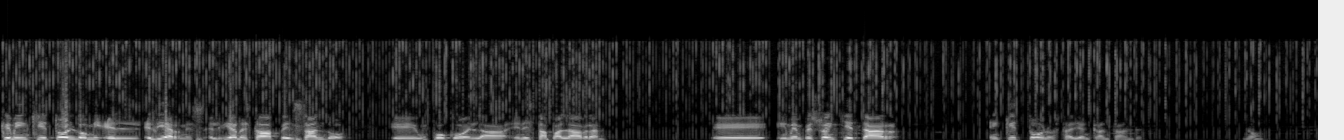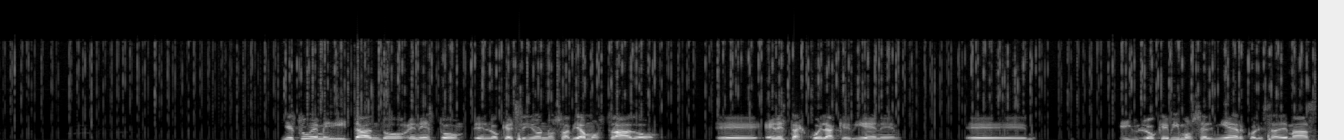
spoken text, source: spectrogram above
que me inquietó el, el, viernes. El viernes estaba pensando eh, un poco en, la, en esta palabra eh, y me empezó a inquietar en qué tono estarían cantando. ¿No? Y estuve meditando en esto, en lo que el Señor nos había mostrado, eh, en esta escuela que viene, y lo que vimos el miércoles además,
